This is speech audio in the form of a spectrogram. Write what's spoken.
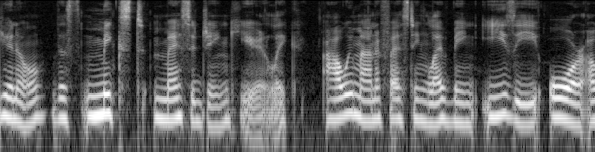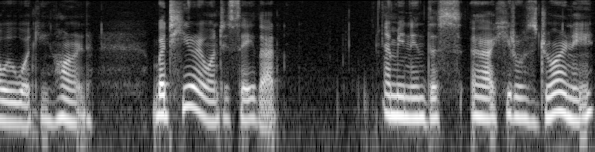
you know this mixed messaging here like are we manifesting life being easy or are we working hard but here i want to say that I mean, in this uh, hero's journey,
